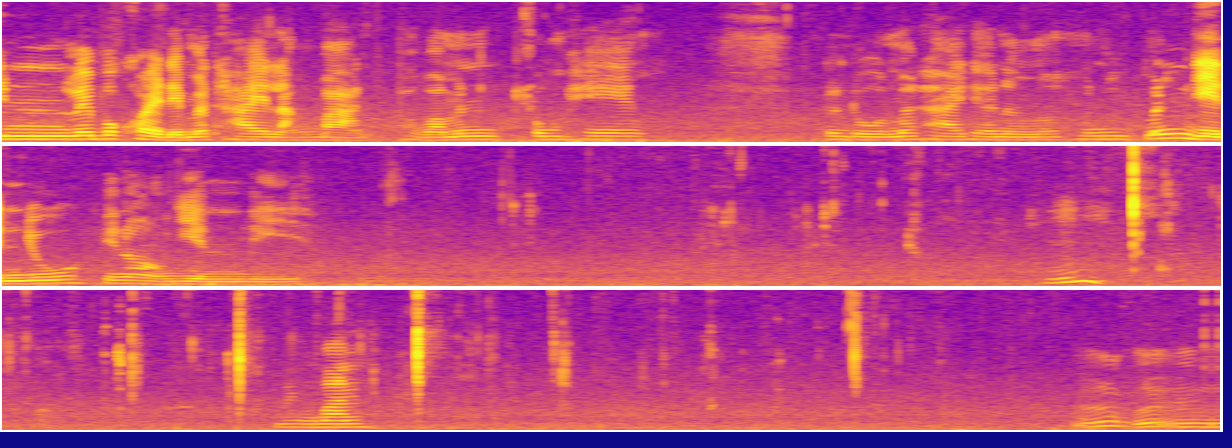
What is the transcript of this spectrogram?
กินเลยบ่ค่อยได้มาทายหลังบ้าน เพราะว่ามันลมแห้งโดนๆมาทายเทื่อหนึ่งเนาะมันมันเย็นอยู่พี่น้องเย็นดีอืมแมงวัน อืมอืมอืม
